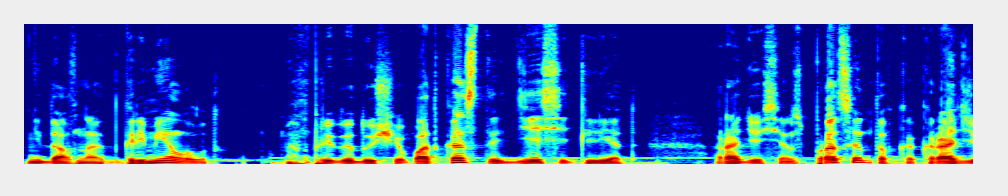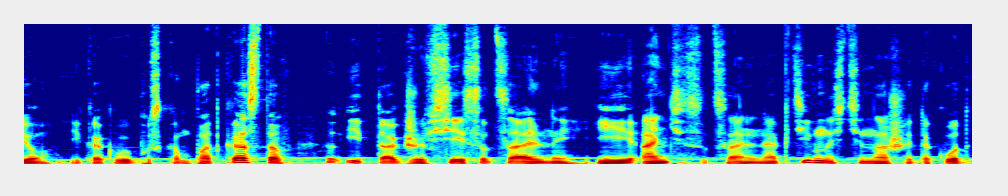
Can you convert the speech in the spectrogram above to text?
недавно отгремело, вот предыдущие подкасты, 10 лет радио 70%, как радио и как выпуском подкастов, и также всей социальной и антисоциальной активности нашей. Так вот,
